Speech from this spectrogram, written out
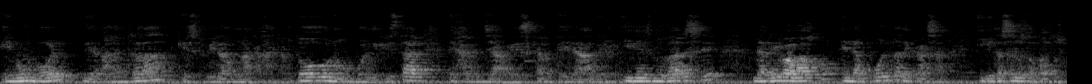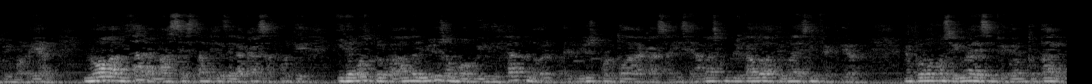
en un bol de, a la entrada que estuviera una caja de cartón o un bol de cristal, dejar llaves, cartera y desnudarse de arriba abajo en la puerta de casa y quitarse los zapatos primordial. No avanzar a más estancias de la casa porque iremos propagando el virus o movilizando el virus por toda la casa y será más complicado hacer una desinfección. No podemos conseguir una desinfección total,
